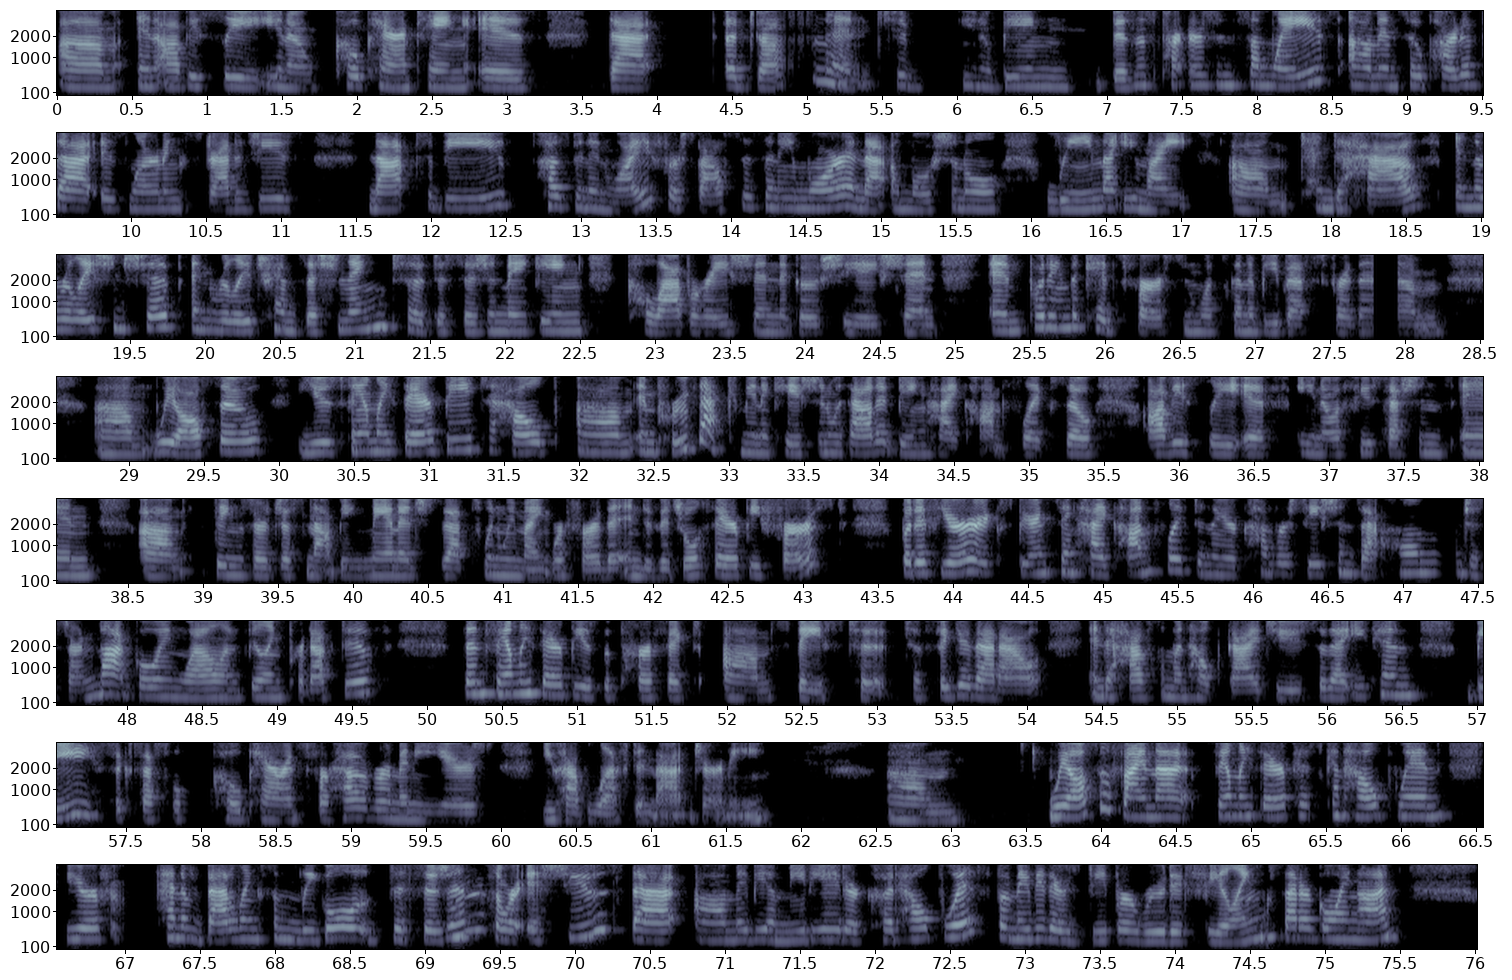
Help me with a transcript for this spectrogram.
Um, and obviously, you know, co parenting is that adjustment to you know being business partners in some ways um, and so part of that is learning strategies not to be husband and wife or spouses anymore and that emotional lean that you might um, tend to have in the relationship and really transitioning to decision making collaboration negotiation and putting the kids first and what's going to be best for them um, we also use family therapy to help um, improve that communication without it being high conflict. So obviously, if you know a few sessions in, um, things are just not being managed, that's when we might refer the individual therapy first. But if you're experiencing high conflict and your conversations at home just are not going well and feeling productive, then family therapy is the perfect um, space to, to figure that out and to have someone help guide you so that you can be successful co parents for however many years you have left in that journey. Um, we also find that family therapists can help when you're kind of battling some legal decisions or issues that uh, maybe a mediator could help with, but maybe there's deeper rooted feelings that are going on.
